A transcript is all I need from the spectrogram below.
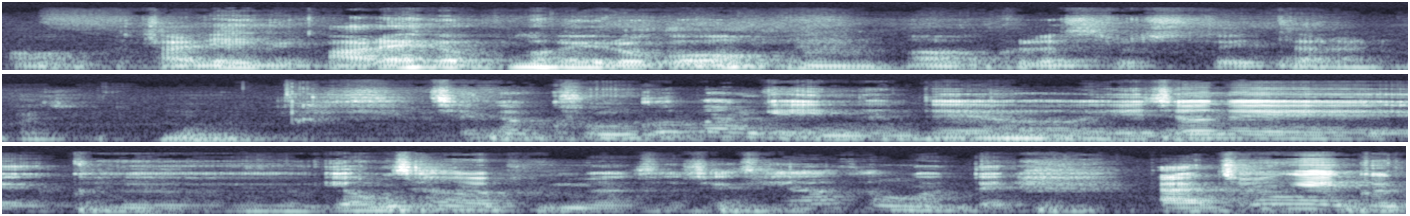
어, 잘 되길 바래요. 뭐 이러고 음. 어, 그랬을 수도 있다라는 거지. 제가 궁금한 게 있는데요. 예전에 그 영상을 보면서 제가 생각한 건데 나중에 그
